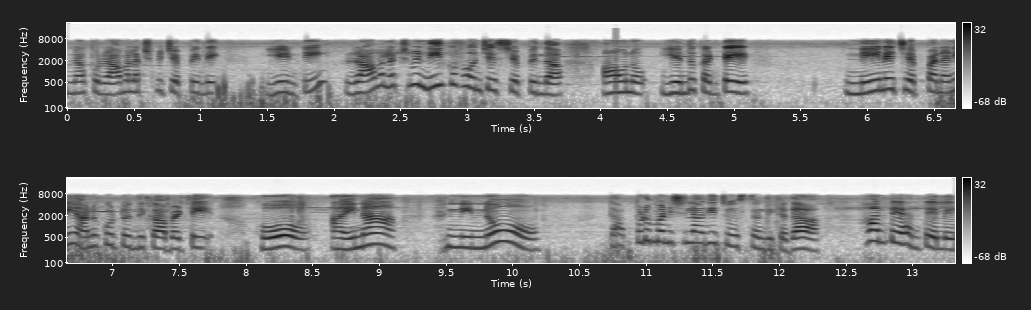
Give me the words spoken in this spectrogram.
నాకు రామలక్ష్మి చెప్పింది. ఏంటి? రామలక్ష్మి నీకు ఫోన్ చేసి చెప్పిందా? అవును ఎందుకంటే నేనే చెప్పానని అనుకుంటుంది కాబట్టి ఓ అయినా నిన్ను తప్పుడు మనిషిలాగే చూస్తుంది కదా అంతే అంతేలే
